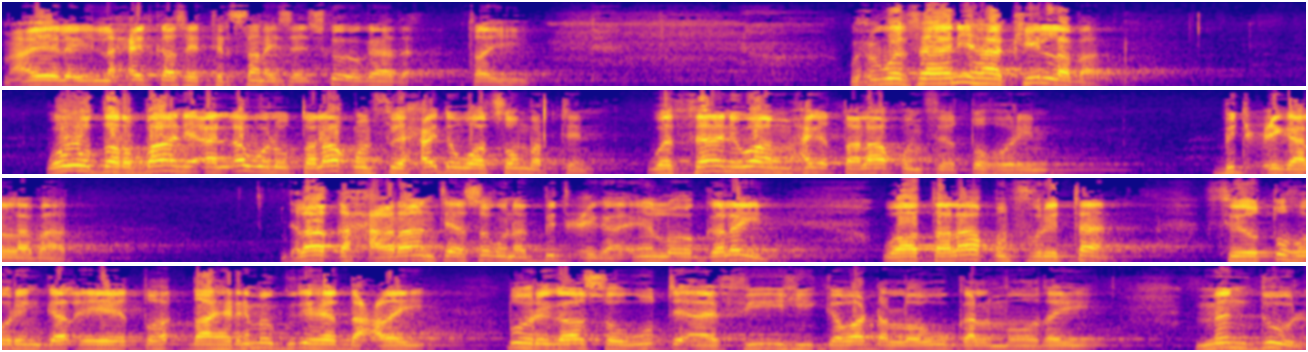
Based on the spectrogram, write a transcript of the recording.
Maxaa yeelay ila xaydkaasay tirsanaysaa iska ogaada. Ayib waaniha kii labaad. Wahuwa darbaani alwalu alaaqun fii xaydin waad soo marteen waاhaani waa maxay alaaqun fii uhurin bidciga labaad. Dalaaqa xaaraanta isaguna bidciga in la ogolayn waa alaaqun furitaan. Fii uhurin daahirnimo gudaheed dhacday duhrigaasoo wuطica fiihi gabadha loogu galmooday. Manduul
